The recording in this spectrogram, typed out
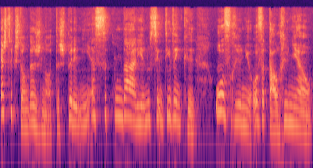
esta questão das notas, para mim, é secundária, no sentido em que houve reunião, houve a tal reunião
